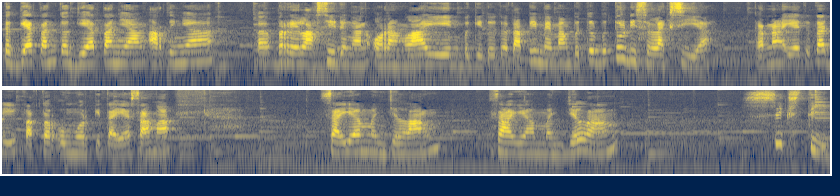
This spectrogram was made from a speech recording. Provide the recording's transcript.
kegiatan-kegiatan yang artinya uh, berelasi dengan orang lain begitu. Tetapi memang betul-betul diseleksi ya. Karena ya itu tadi faktor umur kita ya sama. Saya menjelang saya menjelang 60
